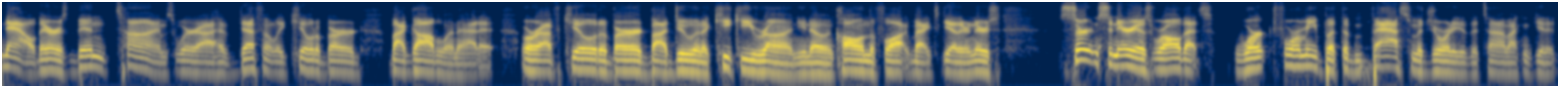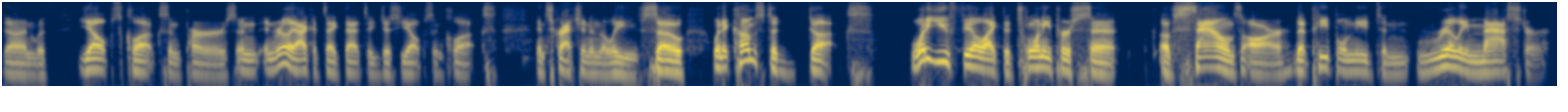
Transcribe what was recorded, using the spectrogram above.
Now, there has been times where I have definitely killed a bird by gobbling at it, or I've killed a bird by doing a kiki run, you know, and calling the flock back together. And there's certain scenarios where all that's worked for me, but the vast majority of the time I can get it done with yelps, clucks, and purrs. And and really I could take that to just yelps and clucks and scratching in the leaves. So when it comes to ducks, what do you feel like the 20% of sounds are that people need to really master?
